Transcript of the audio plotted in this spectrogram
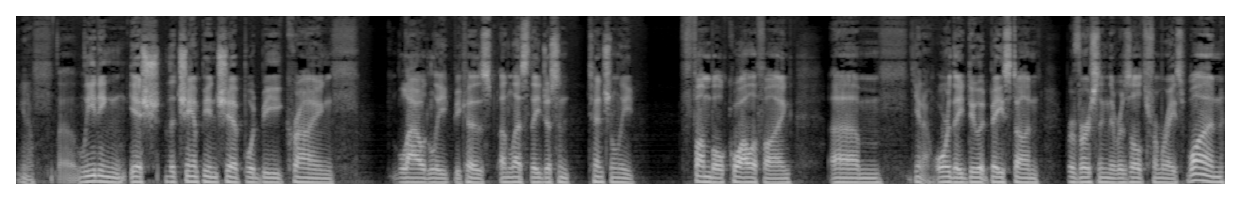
you know, uh, leading ish the championship would be crying loudly because unless they just intentionally fumble qualifying, um, you know, or they do it based on reversing the results from race one,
